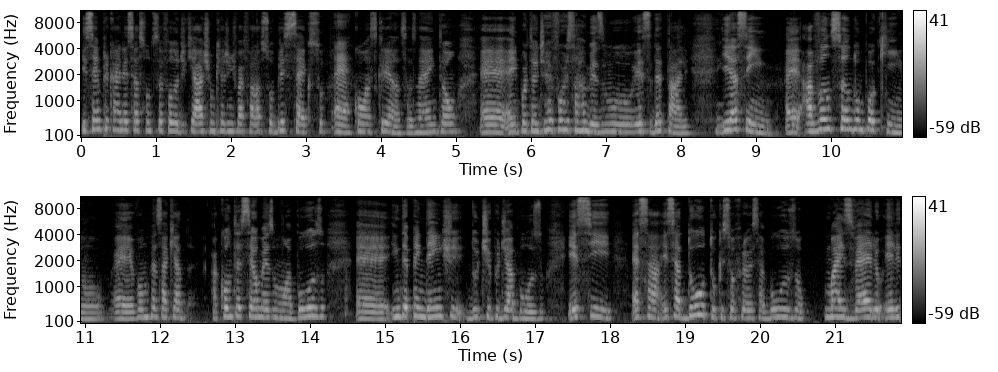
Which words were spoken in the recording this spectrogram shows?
e sempre cai nesse assunto que você falou de que acham que a gente vai falar sobre sexo é. com as crianças, né? Então, é, é importante reforçar mesmo esse detalhe. Sim. E assim, é, avançando um pouquinho, é, vamos pensar que a, aconteceu mesmo um abuso, é, independente do tipo de abuso. Esse, essa, esse adulto que sofreu esse abuso, mais velho, ele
